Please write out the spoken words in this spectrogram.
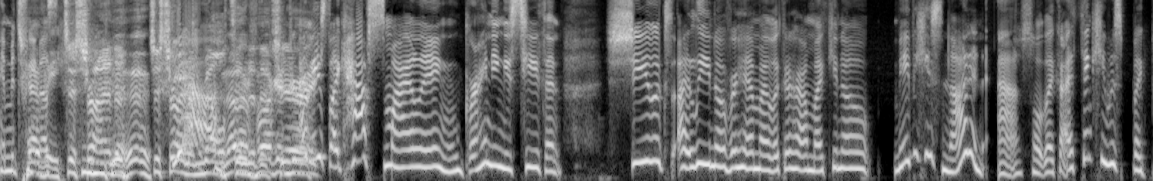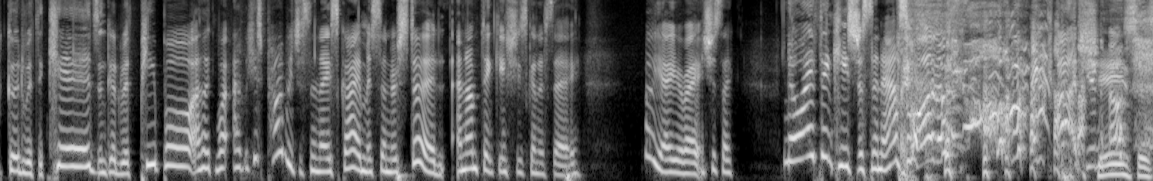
in between Heavy. us. just trying to just trying Yeah. to melt Another into the chair. And he's like half smiling, and grinding his teeth. And she looks, I lean over him, I look at her, I'm like, you know, maybe he's not an asshole. Like, I think he was like good with the kids and good with people. I like, what? He's probably just a nice guy, misunderstood. And I'm thinking she's going to say, oh, yeah, you're right. And she's like, no, I think he's just an asshole. And I'm like, oh my God. You know? Jesus.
